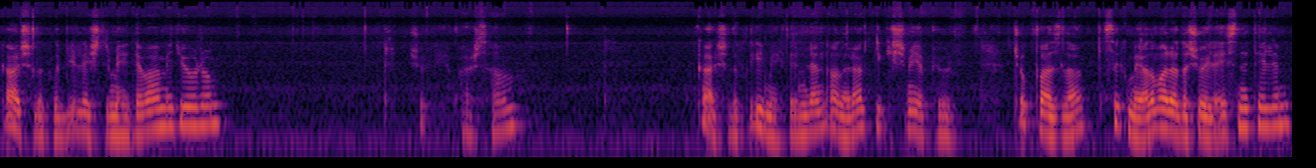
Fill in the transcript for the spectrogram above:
karşılıklı birleştirmeye devam ediyorum. Şöyle yaparsam karşılıklı ilmeklerimden alarak dikişimi yapıyorum. Çok fazla sıkmayalım. Arada şöyle esnetelim.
